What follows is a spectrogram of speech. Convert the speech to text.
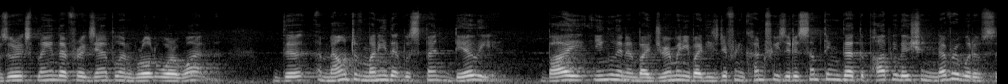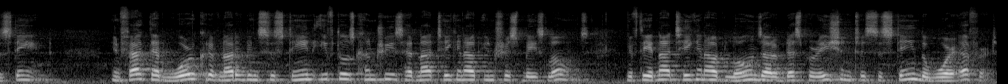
Huzur explained that, for example, in World War I, the amount of money that was spent daily by England and by Germany, by these different countries, it is something that the population never would have sustained. In fact, that war could have not have been sustained if those countries had not taken out interest-based loans, if they had not taken out loans out of desperation to sustain the war effort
